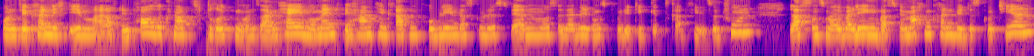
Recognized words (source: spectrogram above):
Und wir können nicht eben mal auf den Pauseknopf drücken und sagen, hey, Moment, wir haben hier gerade ein Problem, das gelöst werden muss. In der Bildungspolitik gibt es gerade viel zu tun. Lasst uns mal überlegen, was wir machen können. Wir diskutieren.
